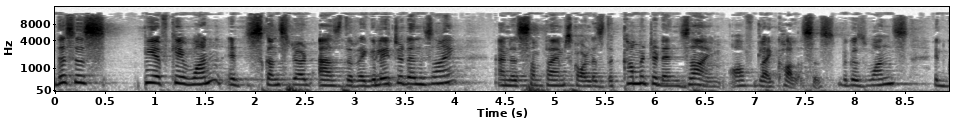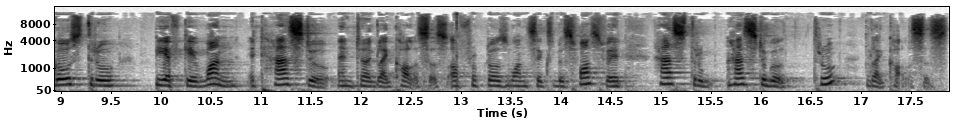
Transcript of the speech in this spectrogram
This is PFK1, it's considered as the regulated enzyme and is sometimes called as the committed enzyme of glycolysis because once it goes through PFK1, it has to enter glycolysis of fructose 1,6 bisphosphate has, through, has to go through glycolysis.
